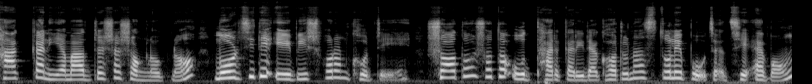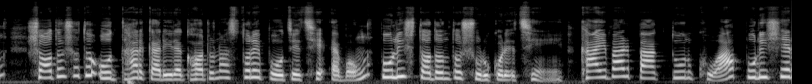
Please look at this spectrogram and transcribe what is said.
হাক্কানিয়া মাদ্রাসা সংলগ্ন মসজিদে এ বিস্ফোরণ ঘটে। শত শত উদ্ধারকারীরা ঘটনাস্থলে পৌঁছেছে এবং শত শত উদ্ধারকারীরা ঘটনাস্থলে পৌঁছেছে এবং পুলিশ তদন্ত শুরু করেছে। খাইবার পাকতুন খোয়া পুলিশের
